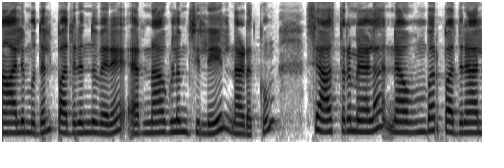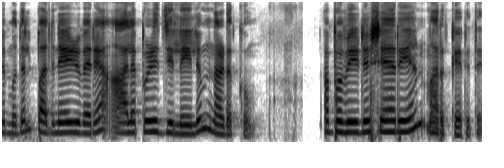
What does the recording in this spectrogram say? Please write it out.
നാല് മുതൽ പതിനൊന്ന് വരെ എറണാകുളം ജില്ലയിൽ നടക്കും. ശാസ്ത്രമേള നവംബർ പതിനാല് മുതൽ പതിനേഴ് വരെ ആലപ്പുഴ ജില്ലയിലും നടക്കും. അപ്പോൾ വീഡിയോ ഷെയർ ചെയ്യാൻ മറക്കരുത്.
